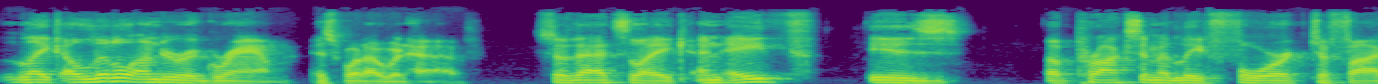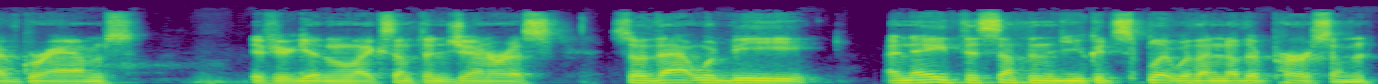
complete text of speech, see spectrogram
like a little under a gram is what I would have. So that's like an eighth is approximately four to five grams if you're getting like something generous. So that would be an eighth is something that you could split with another person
